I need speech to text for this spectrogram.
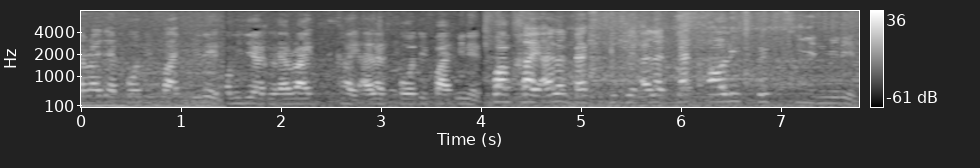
arrive at 45 minutes. From here to arrive Khai Island 45 minutes. From Khai Island back to Phuket Island, that's only 15 minutes.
